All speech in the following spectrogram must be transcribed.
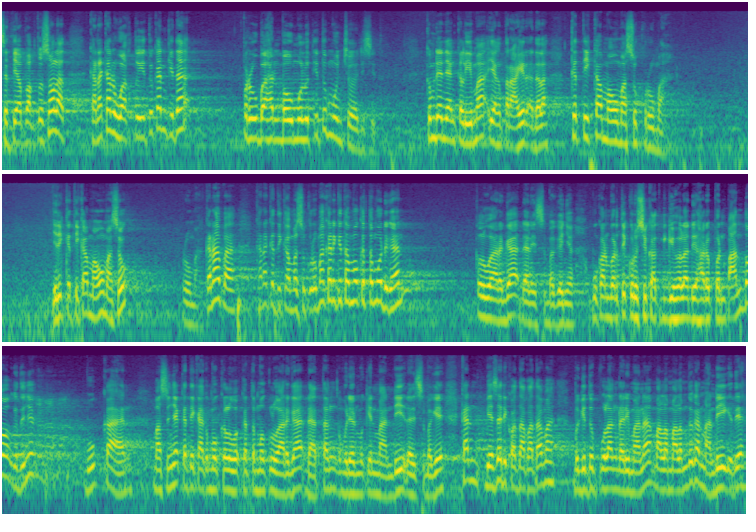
setiap waktu sholat karena kan waktu itu kan kita perubahan bau mulut itu muncul di situ. Kemudian yang kelima, yang terakhir adalah ketika mau masuk rumah. Jadi ketika mau masuk rumah. Kenapa? Karena ketika masuk rumah kan kita mau ketemu dengan keluarga dan lain sebagainya. Bukan berarti kerusikat gigi hola di harapan panto gitu ya. Bukan. Maksudnya ketika kamu ketemu keluarga, datang kemudian mungkin mandi dan sebagainya. Kan biasa di kota-kota mah begitu pulang dari mana malam-malam itu kan mandi gitu ya.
